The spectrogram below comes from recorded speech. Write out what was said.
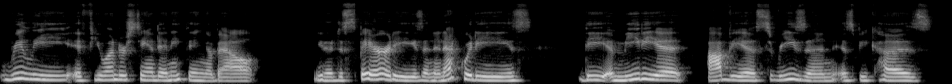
really, if you understand anything about, you know, disparities and inequities, the immediate obvious reason is because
